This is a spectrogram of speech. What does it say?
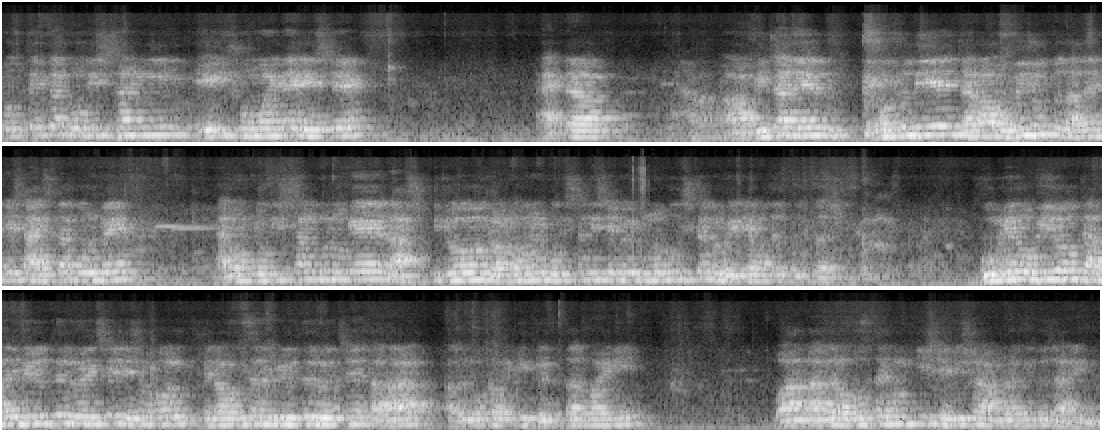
প্রত্যেকটা প্রতিষ্ঠানই এই সময়টা এসে একটা বিচারের মধ্য দিয়ে যারা অভিযুক্ত তাদেরকে সাহায্য করবে এবং প্রতিষ্ঠানগুলোকে রাষ্ট্রীয় জনগণের প্রতিষ্ঠান হিসেবে পুনঃপ্রতিষ্ঠা করবে এটি আমাদের প্রত্যাশা। গুমের অভিযোগ যাদের বিরুদ্ধে রয়েছে, যে সকল সেনা অফিসারের বিরুদ্ধে রয়েছে, তারা তাদের মধ্যে অনেকেই গ্রেফতার হয়নি বা তাদের অবস্থা এখন কি সেই বিষয়ে আমরা কিন্তু জানি না।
